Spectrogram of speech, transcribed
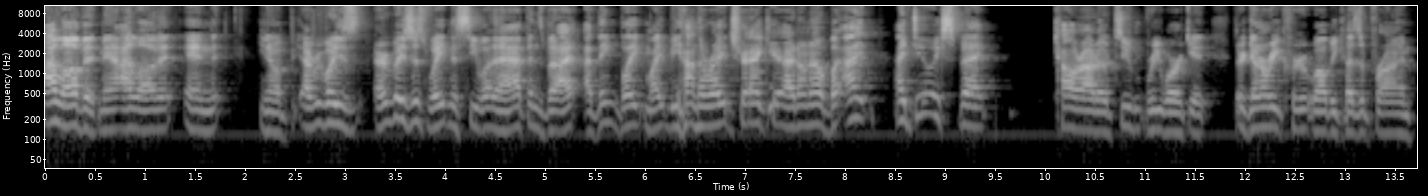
I love it, man. I love it, and you know everybody's everybody's just waiting to see what happens. But I, I think Blake might be on the right track here. I don't know, but I I do expect Colorado to rework it. They're going to recruit well because of Prime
